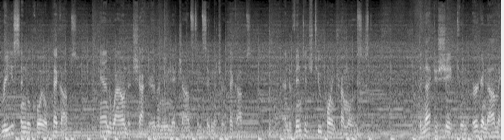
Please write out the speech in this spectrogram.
three single coil pickups, hand wound at Schecter, the new Nick Johnston signature pickups, and a vintage two point tremolo system. The neck is shaped to an ergonomic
